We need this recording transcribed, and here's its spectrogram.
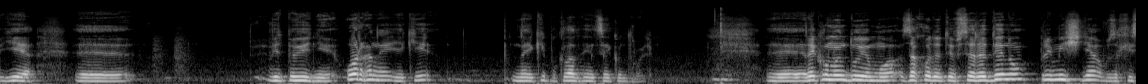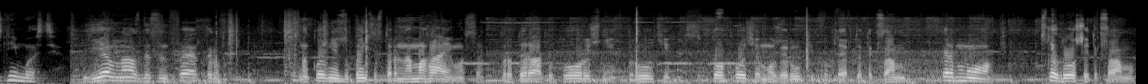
Є е, відповідні органи, які, на які покладений цей контроль. Е, рекомендуємо заходити всередину приміщення в захисній масці. Є в нас дезінфектор. На кожній зупинці намагаємося протирати поручні, руки. Хто хоче, може руки протерти так само. Кермо, після грошей так само.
